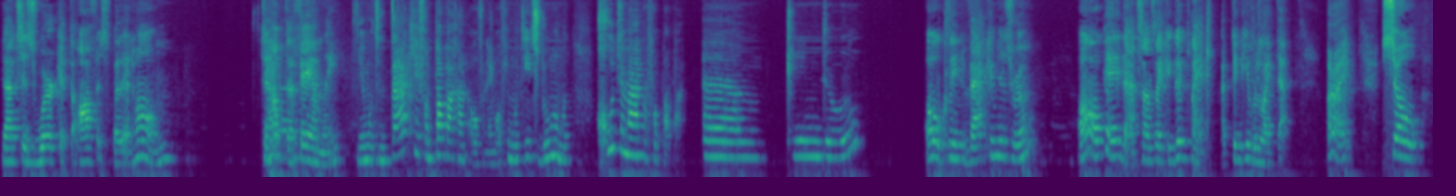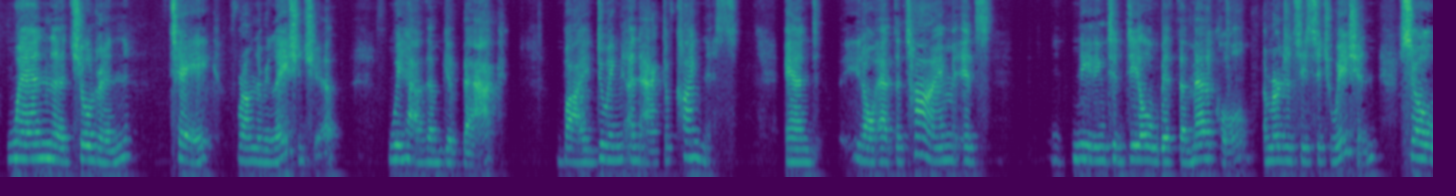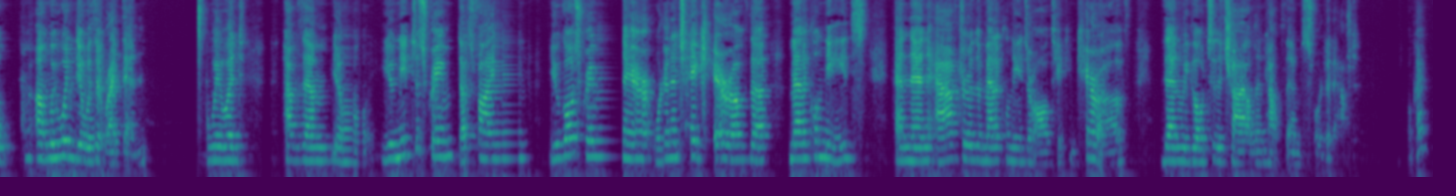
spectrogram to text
That's his work at the office, but at home, to help the family. Je moet een taakje van papa gaan overnemen. Of je moet iets doen om het goed te maken voor papa. Um, clean the room. Oh, clean, vacuum his room? Oh, okay, that sounds like a good plan. I think you would like that. All right. So when the children take from the relationship, we have them give back by doing an act of kindness. And, you know, at the time, it's needing to deal with a medical emergency situation. So um, we wouldn't deal with it right then. We would have them, you know, you need to scream, that's fine. You go scream there. We're going to take care of the medical needs. And then after the medical needs are all taken care of, then we go to the child and help them sort it out. Okay?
